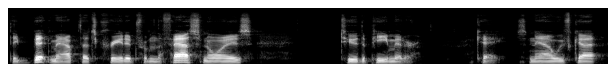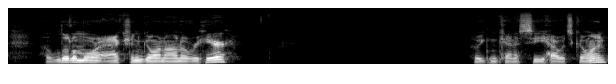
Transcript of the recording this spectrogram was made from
the bitmap that's created from the fast noise to the P emitter. Okay, so now we've got a little more action going on over here. So we can kind of see how it's going.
